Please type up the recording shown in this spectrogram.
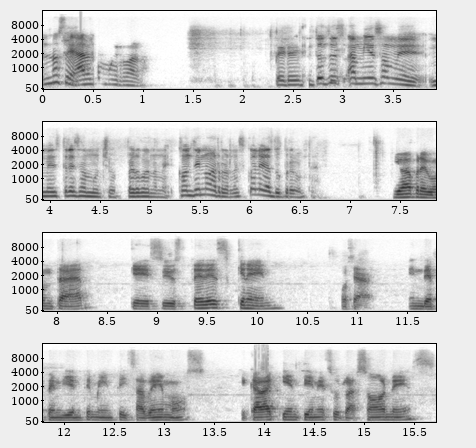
no sé, algo muy raro. Pero es- Entonces, a mí eso me, me estresa mucho, perdóname. Continúa, Rolas, ¿cuál era tu pregunta? Iba a preguntar que si ustedes creen, o sea, independientemente y sabemos que cada quien tiene sus razones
